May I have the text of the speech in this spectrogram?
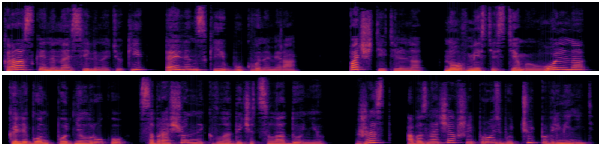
краской наносили на тюки эллинские буквы-номера. Почтительно, но вместе с тем и увольно, Каллигон поднял руку с обращенной к владычице ладонью, жест, обозначавший просьбу чуть повременить.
